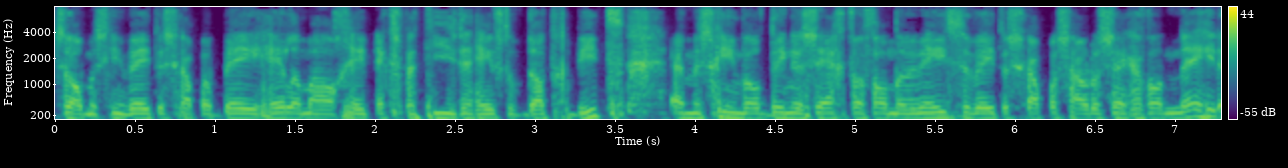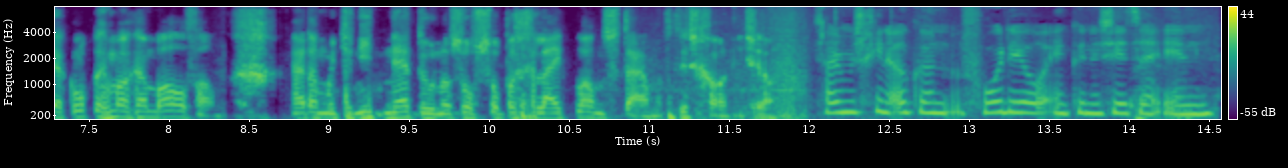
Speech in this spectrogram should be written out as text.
Terwijl misschien wetenschapper B helemaal geen expertise heeft op dat gebied. En misschien wel dingen zegt waarvan de meeste wetenschappers zouden zeggen van... nee, daar klopt helemaal geen bal van. Ja, dan moet je niet net doen alsof ze op een gelijk plan staan. Want het is gewoon niet zo. Zou er misschien ook een voordeel in kunnen zitten in...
